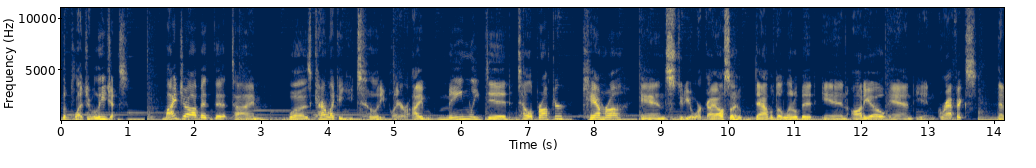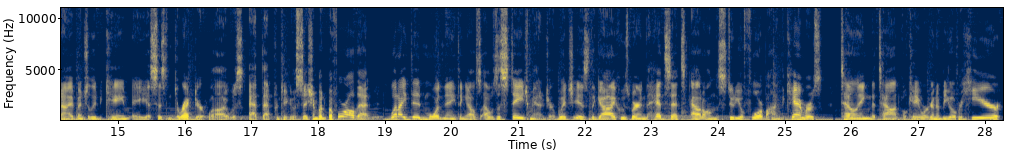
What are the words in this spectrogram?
the Pledge of Allegiance. My job at that time was kind of like a utility player. I mainly did teleprompter, camera, and studio work. I also dabbled a little bit in audio and in graphics. Then I eventually became a assistant director while I was at that particular station. But before all that, what I did more than anything else, I was a stage manager, which is the guy who's wearing the headsets out on the studio floor behind the cameras, telling the talent, "Okay, we're going to be over here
